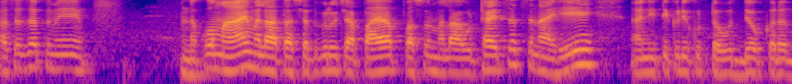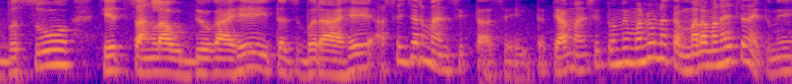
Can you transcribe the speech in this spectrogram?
असं जर तुम्ही नको माय मला आता सद्गुरूच्या पायापासून मला उठायचंच नाही. आणि तिकडे कुठं उद्योग करत बसू हेच चांगला उद्योग आहे इथंच बरं आहे असं जर मानसिकता असेल तर त्या मानसिकता तुम्ही म्हणू नका. मला म्हणायचं नाही तुम्ही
